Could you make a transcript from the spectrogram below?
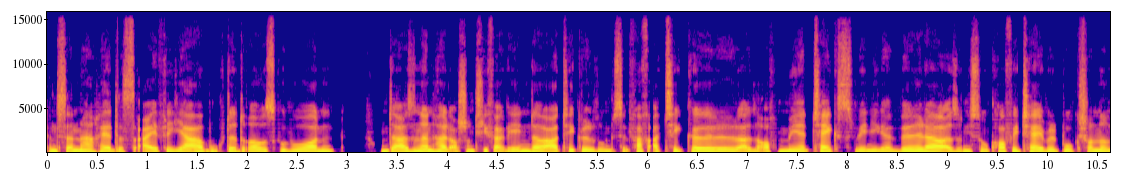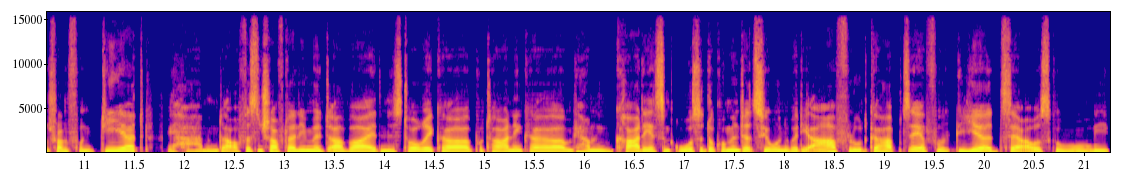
Dann ist dann nachher das Eifel-Jahrbuch da draus geworden. Und da sind dann halt auch schon tiefergehende Artikel, so ein bisschen Fachartikel, also auch mehr Text, weniger Bilder, also nicht so ein Coffee Table Book, sondern schon fundiert. Wir haben da auch Wissenschaftler, die mitarbeiten, Historiker, Botaniker. Wir haben gerade jetzt eine große Dokumentation über die A-Flut gehabt, sehr fundiert, sehr ausgewogen.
